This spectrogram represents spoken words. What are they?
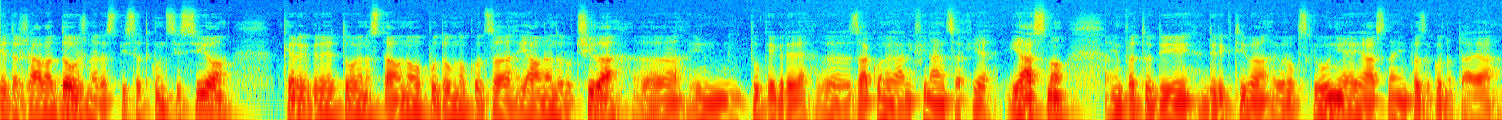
je država dolžna razpisati koncesijo, ker gre to enostavno podobno kot za javna naročila eh, in tukaj gre eh, zakon o javnih financah je jasno in pa tudi direktiva Evropske unije je jasna in pa zakonodaja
